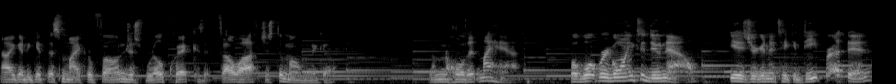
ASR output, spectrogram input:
Now I gotta get this microphone just real quick because it fell off just a moment ago. I'm gonna hold it in my hand. But what we're going to do now is you're gonna take a deep breath in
